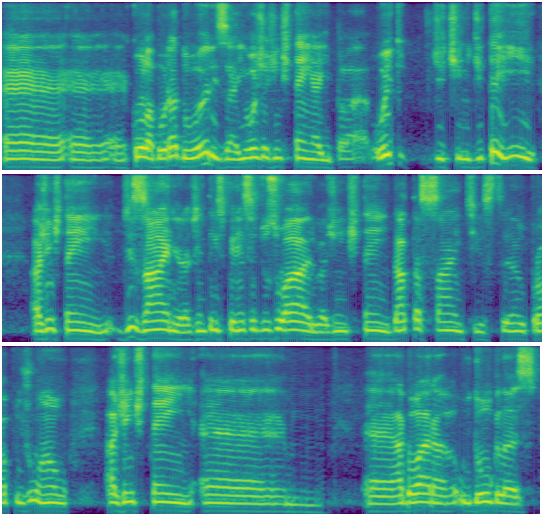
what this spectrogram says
é, é, colaboradores. Aí hoje a gente tem aí oito de time de TI, a gente tem designer, a gente tem experiência de usuário, a gente tem data scientist, é, o próprio João, a gente tem é, é, agora o Douglas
